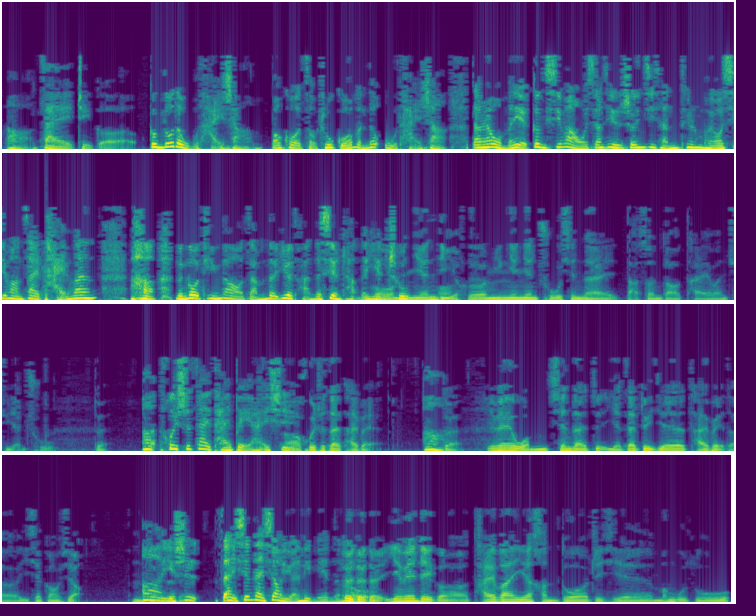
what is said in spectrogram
啊、在这个更多的舞台上，包括走出国门的舞台上。当然，我们也更希望，我相信收音机前的听众朋友希望在台湾啊能够听到咱们的乐团的现场的演出我们年底和明年年初现在打算到台湾去演出。对，啊，会是在台北还是啊、会是在台北。啊？对，因为我们现在对也在对接台北的一些高校。嗯、啊，也。是在先在校园里面能对对对，因为这个台湾也很多这些蒙古族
